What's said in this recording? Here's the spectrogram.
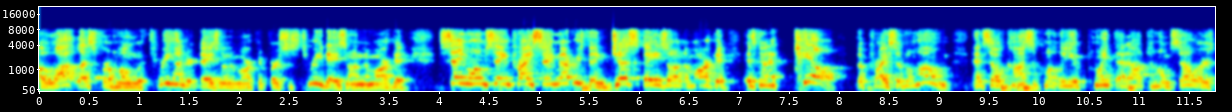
a lot less for a home with 300 days on the market versus three days on the market. Same home, same price, same everything. Just days on the market is going to kill the price of a home. And so consequently, you point that out to home sellers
